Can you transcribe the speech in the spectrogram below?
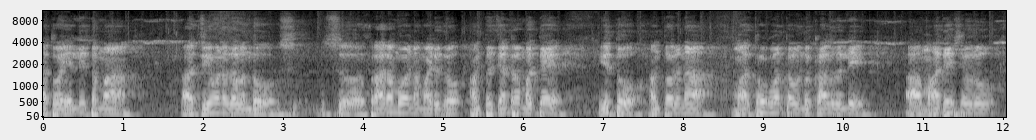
ಅಥವಾ ಎಲ್ಲಿ ತಮ್ಮ, ಆ, ಜೀವನದ ಒಂದು ಪ್ರಾರಂಭವನ್ನು ಮಾಡಿದ್ರು ಅಂಥ ಜನರ ಮಧ್ಯೆ ಇದ್ದು ಅಂಥವ್ರನ್ನ ಮರ್ತು ಹೋಗುವಂಥ ಒಂದು ಕಾಲದಲ್ಲಿ, ಆ ಮಹದೇಶವರು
